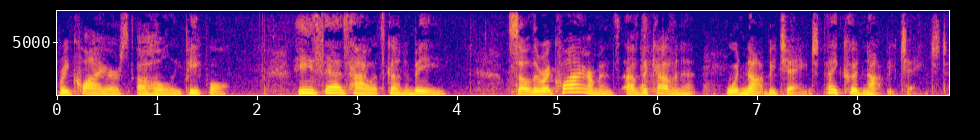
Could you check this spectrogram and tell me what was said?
requires a holy people. He says how it's going to be. So the requirements of the covenant would not be changed. They could not be changed.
